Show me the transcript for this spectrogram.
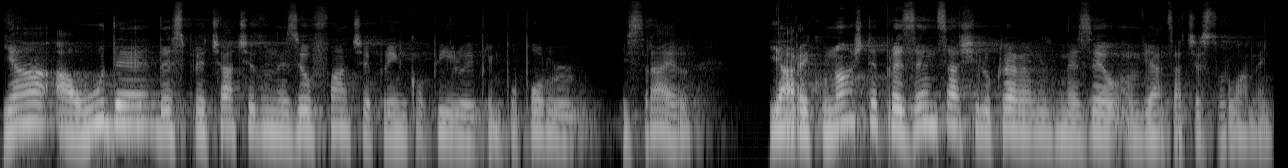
ea aude despre ceea ce Dumnezeu face prin copiii lui, prin poporul Israel, ea recunoaște prezența și lucrarea lui Dumnezeu în viața acestor oameni.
